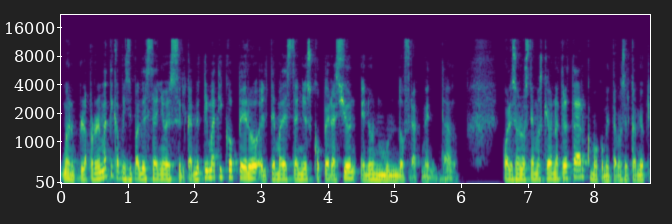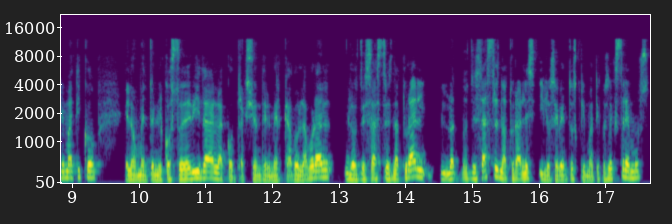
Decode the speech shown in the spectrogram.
bueno, la problemática principal de este año es el cambio climático, pero el tema de este año es cooperación en un mundo fragmentado. ¿Cuáles son los temas que van a tratar? Como comentamos, el cambio climático, el aumento en el costo de vida, la contracción del mercado laboral, los desastres, natural, los desastres naturales y los eventos climáticos extremos,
